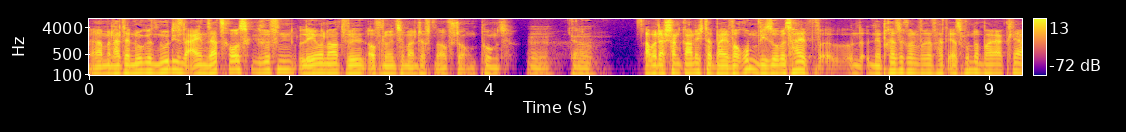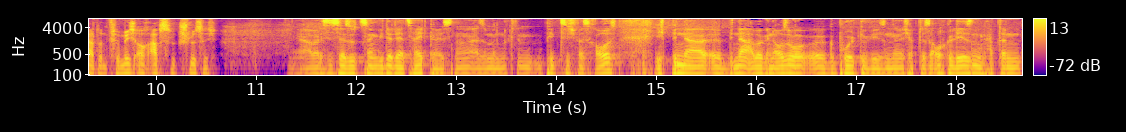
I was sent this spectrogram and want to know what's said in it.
Ja, man hat ja nur, nur diesen einen Satz rausgegriffen, Leonard will auf 19 Mannschaften aufstocken. Punkt. Mhm, genau. Aber da stand gar nicht dabei, warum, wieso, weshalb. Und in der Pressekonferenz hat er es wunderbar erklärt und für mich auch absolut schlüssig. Ja, aber das ist ja sozusagen wieder der Zeitgeist. Ne? Also man pickt sich was raus. Ich bin da, äh, bin da aber genauso äh, gepolt gewesen. Ne? Ich habe das auch gelesen, habe dann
